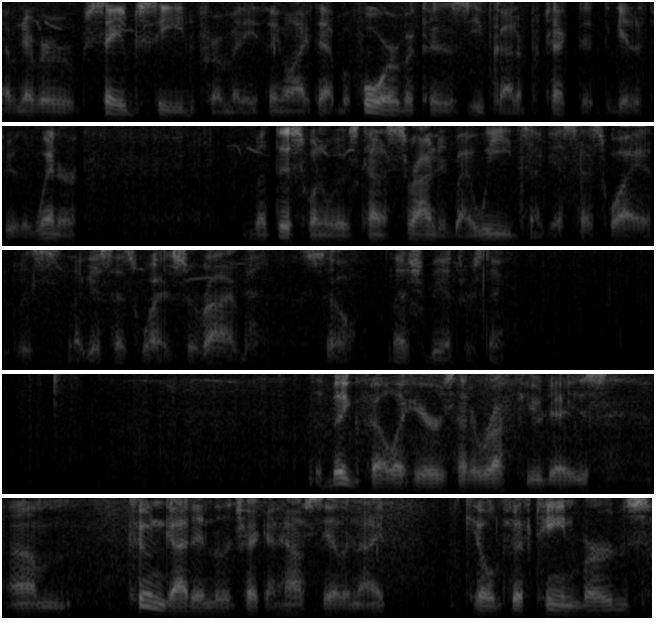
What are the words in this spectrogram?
I've never saved seed from anything like that before because you've got to protect it to get it through the winter. But this one was kind of surrounded by weeds. I guess that's why it was. I guess that's why it survived. So that should be interesting. The big fella here has had a rough few days. Um, coon got into the chicken house the other night, killed 15 birds,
